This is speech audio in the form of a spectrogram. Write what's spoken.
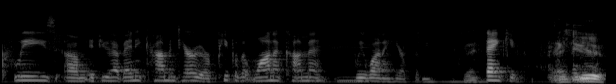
Please, um, if you have any commentary or people that want to comment, we want to hear from you. Okay. Thank you. Thank Thank you.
